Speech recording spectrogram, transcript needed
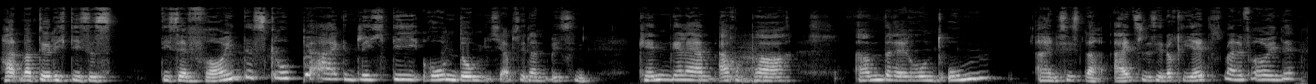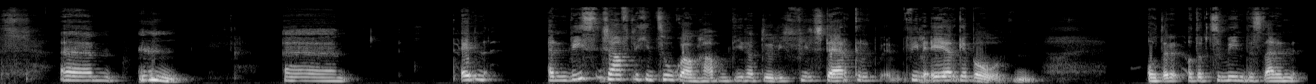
hat natürlich dieses, diese Freundesgruppe eigentlich, die rundum, ich habe sie dann ein bisschen kennengelernt, auch ein paar andere rundum. Eines ist noch, einzelne sind noch jetzt meine Freunde. Ähm, ähm, eben einen wissenschaftlichen Zugang haben die natürlich viel stärker, viel eher geboten. Oder, oder zumindest einen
